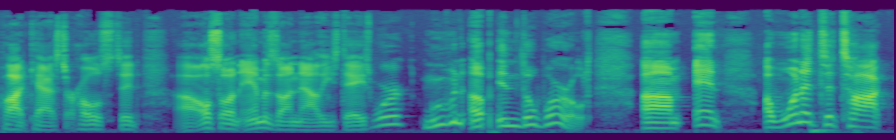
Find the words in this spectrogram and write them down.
podcasts are hosted. Uh, also on Amazon now these days. We're moving up in the world. Um, and I wanted to talk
